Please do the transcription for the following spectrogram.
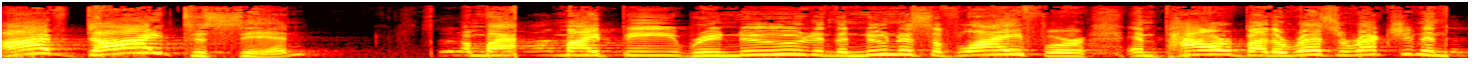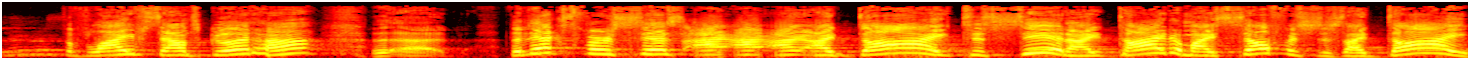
I've died to sin so that I might be renewed in the newness of life or empowered by the resurrection in the newness of life. Sounds good, huh? Uh, the next verse says, I, I, I die to sin. I die to my selfishness. I die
